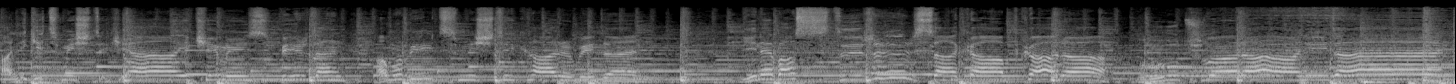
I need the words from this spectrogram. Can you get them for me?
Hani gitmiştik ya ikimiz birden Ama bitmiştik harbiden. Yine bastırırsa kapkara Bulutlar aniden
